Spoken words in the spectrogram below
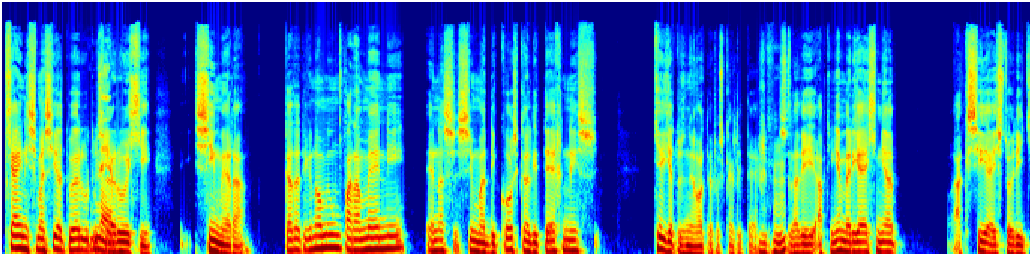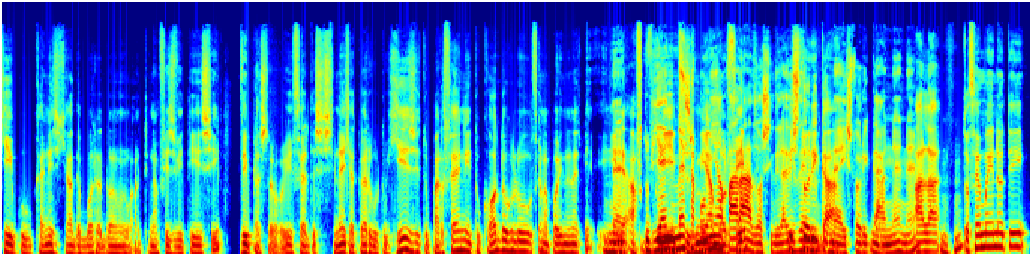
ποια είναι η σημασία του έργου του ναι. Σερούχη σήμερα; Κατά τη γνώμη μου παραμένει ένας σημαντικός καλλιτέχνης και για τους νεότερους Δηλαδή, από τη μια μεριά έχει μια αξία ιστορική που κανείς πια δεν μπορεί να την αμφισβητήσει. Δίπλα στο ή θέλετε στη συνέχεια του έργου του Γίζη, του Παρθένη, του Κόντογλου, θέλω να πω είναι, ναι, είναι αυτού του ύψους μέσα από μια, παράδοση. Δηλαδή ιστορικά. Δεν, ναι, ιστορικά, ναι. ναι, ναι. Αλλά το θέμα είναι ότι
